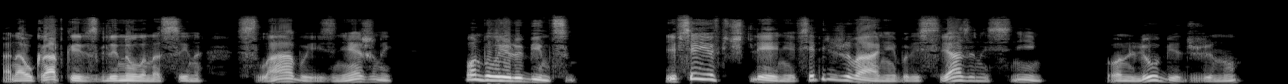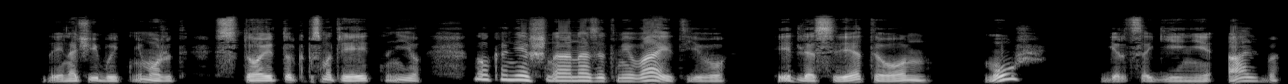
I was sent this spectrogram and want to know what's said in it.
Она украдкой взглянула на сына, слабый, изнеженный. Он был ее любимцем, и все ее впечатления, все переживания были связаны с ним. Он любит жену, да иначе и быть не может, стоит только посмотреть на нее. Но, конечно, она затмевает его, и для света он муж герцогини Альба.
